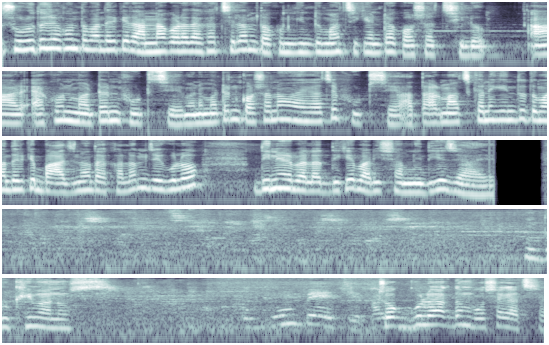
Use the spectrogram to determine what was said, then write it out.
তো শুরুতে যখন তোমাদেরকে রান্না করা দেখাচ্ছিলাম তখন কিন্তু মা চিকেনটা কষাচ্ছিল। আর এখন মাটন ফুটছে মানে মাটন কষানো হয়ে গেছে ফুটছে। আর তার মাঝখানে কিন্তু তোমাদেরকে বাজনা দেখালাম যেগুলো দিনের বেলার দিকে বাড়ির সামনে দিয়ে যায়। দুঃখী মানুষ। ঘুম পেয়েছে। চোখগুলো একদম বসে গেছে।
